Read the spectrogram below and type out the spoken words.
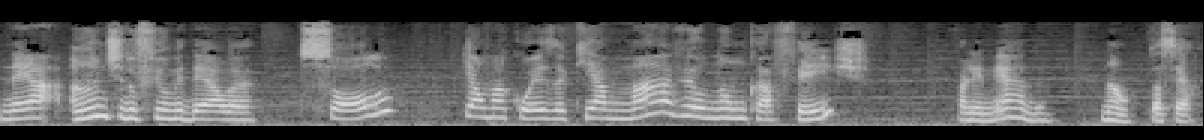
né? Antes do filme dela solo, que é uma coisa que a Marvel nunca fez. Falei merda? Não, tá certo.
